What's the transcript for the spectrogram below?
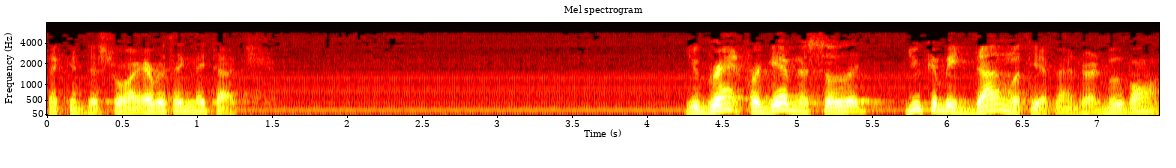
that can destroy everything they touch. You grant forgiveness so that you can be done with the offender and move on.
